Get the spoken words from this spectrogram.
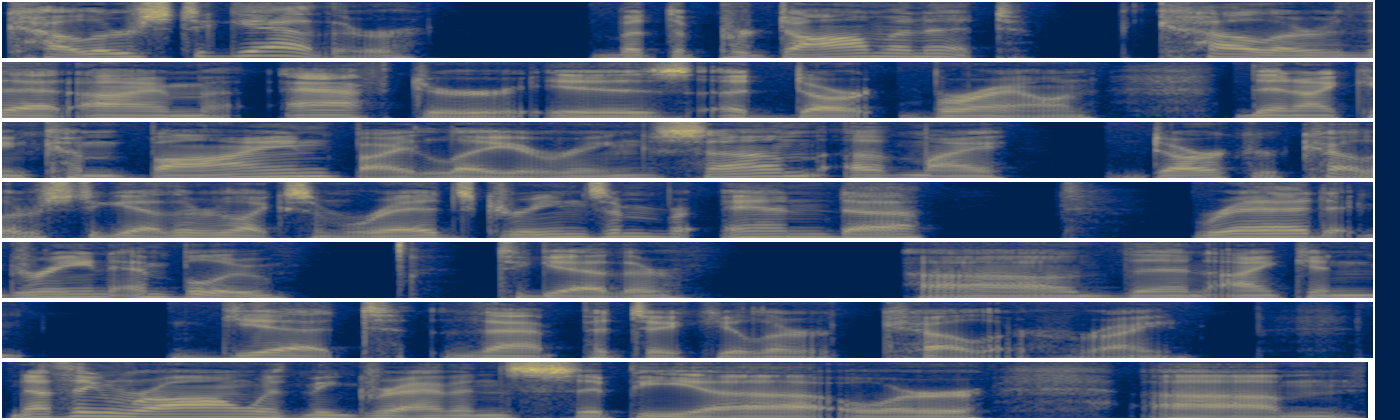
colors together, but the predominant color that I'm after is a dark brown, then I can combine by layering some of my darker colors together, like some reds, greens, and, and uh, red, green, and blue together. Uh, then I can get that particular color, right? Nothing wrong with me grabbing sepia or um,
